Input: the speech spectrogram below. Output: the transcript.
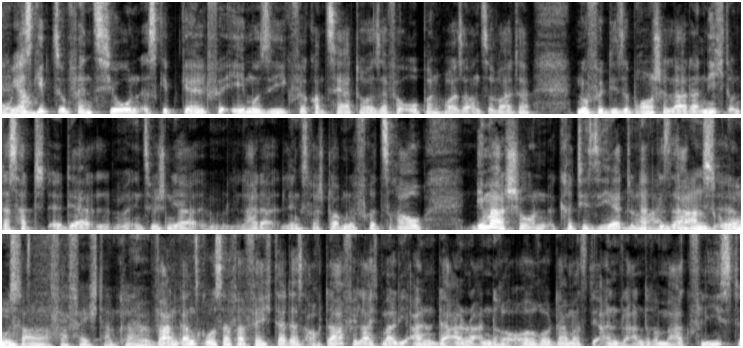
Oh ja. Es gibt Subventionen, es gibt Geld für E-Musik, für Konzerthäuser, für Opernhäuser und so weiter. Nur für diese Branche leider nicht. Und das hat äh, der äh, inzwischen ja äh, leider längst verstorbene Fritz Rau immer schon kritisiert und hat Ein gesagt, ganz ähm, großer Verfechter, klar. war ein ganz großer Verfechter, dass auch da vielleicht mal die ein, der ein oder andere Euro, damals die ein oder andere Mark fließt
